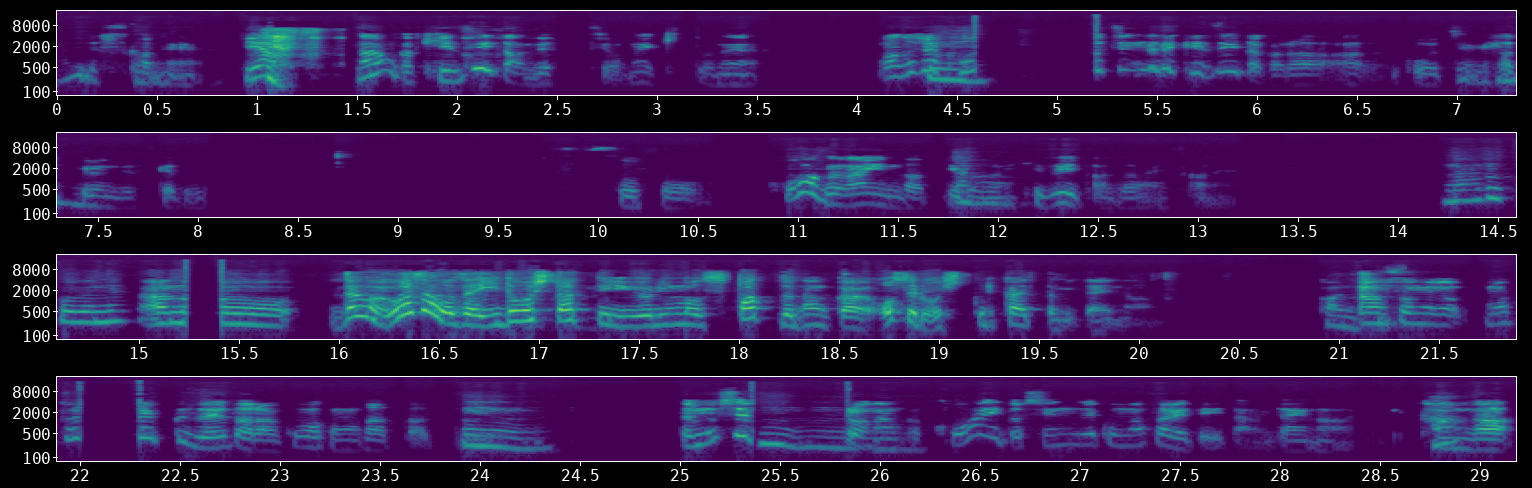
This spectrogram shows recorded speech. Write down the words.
何ですかね。いや、なんか気づいたんですよね、きっとね。私はコーチングで気づいたから、コーチングやってるんですけど。そうそう。怖くないんだっていうことに気づいたんじゃないですかね。なるほどね。あの、だからわざわざ移動したっていうよりも、スパッとなんかオセロをひっくり返ったみたいな感じ。あ、その、マトリックス出たら怖くなかったっていう。うん、でむしろなんか怖いと信じ込まされていたみたいな感が、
